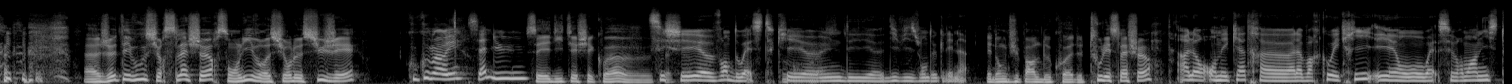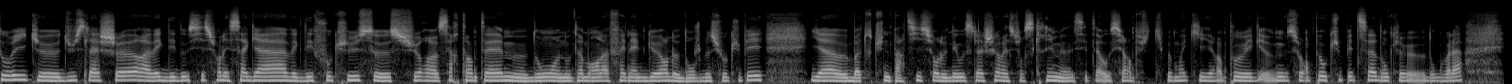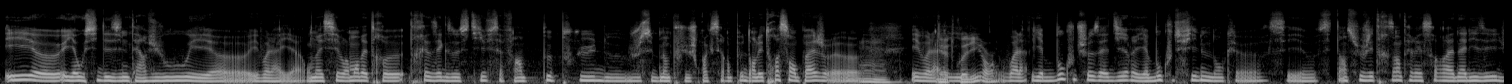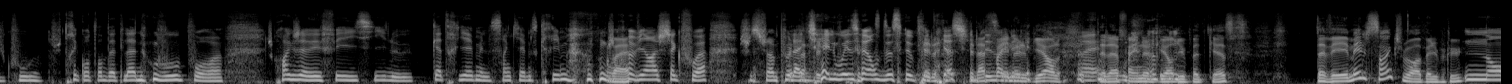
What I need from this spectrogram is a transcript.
Euh, Jetez-vous sur Slasher, son livre sur le sujet. Coucou Marie Salut C'est édité chez quoi euh, C'est Slasher chez euh, Vent d'Ouest, qui est euh, une des euh, divisions de Glénat. Et donc tu parles de quoi? De tous les slashers Alors, on est quatre euh, à l'avoir coécrit et on, ouais, c'est vraiment un historique euh, du slasher avec des dossiers sur les sagas, avec des focus euh, sur euh, certains thèmes, dont euh, notamment la Final Girl, dont je me suis occupée. Il y a euh, bah, toute une partie sur le néo-slasher et sur Scream. C'était aussi un petit peu moi qui est un peu, me suis un peu occupée de ça, donc, euh, donc voilà. Et euh, il y a aussi des interviews et, euh, et voilà, il y a- on a essayé vraiment d'être euh, très exhaustif. Ça fait un peu plus de, je sais bien plus, je crois que c'est un peu dans les 300 pages. euh, Mmh. et voilà. Il y a de quoi dire, hein. Voilà, il y a beaucoup de choses à dire et il y a beaucoup de films, donc euh, c'est un sujet très intéressant à analyser. Du coup, je suis très contente d'être là à nouveau pour. euh, je crois que j'avais fait ici le quatrième et le cinquième Scream, donc Ouais. je reviens à chaque fois. Je suis un peu la Gail Weathers de ce podcast. c'est la final girl. Ouais. C'est la final girl du podcast. T'avais aimé le 5 Je me rappelle plus. Non,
